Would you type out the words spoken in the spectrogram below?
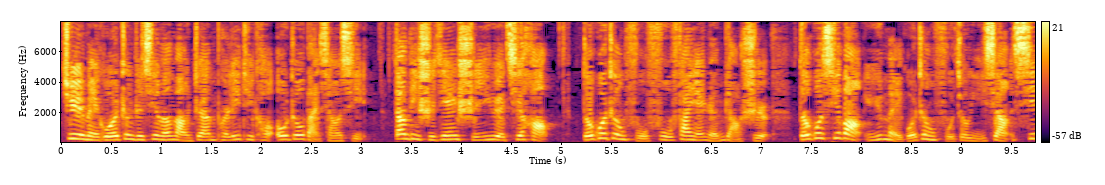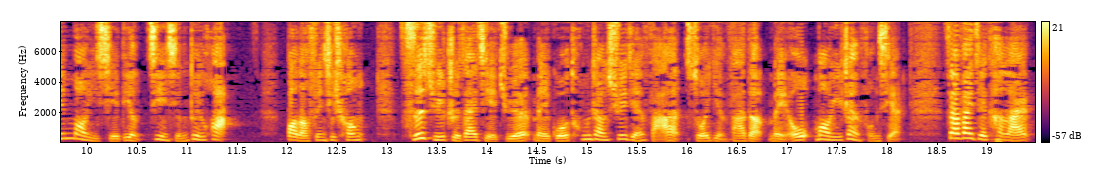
据美国政治新闻网站 Political 欧洲版消息，当地时间十一月七号。德国政府副发言人表示，德国希望与美国政府就一项新贸易协定进行对话。报道分析称，此举旨在解决美国通胀削减法案所引发的美欧贸易战风险。在外界看来，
